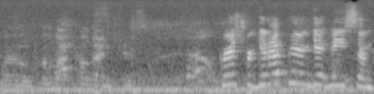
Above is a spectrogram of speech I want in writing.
Whoa, hold on, hold on, cause Christopher, get up here and get me some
